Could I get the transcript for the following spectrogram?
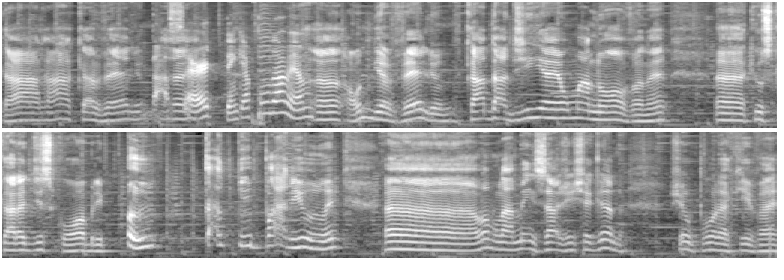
Caraca, velho. Tá É. certo, tem que afundar mesmo. Ah, olha, velho, cada dia é uma nova, né? Ah, que os caras descobrem. Puta que pariu, hein? Ah, vamos lá, mensagem chegando. Deixa eu pôr aqui, vai.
